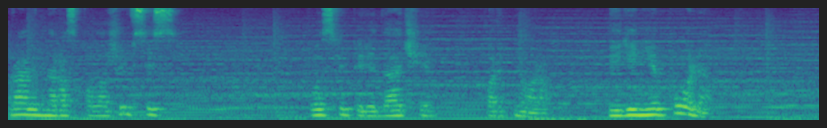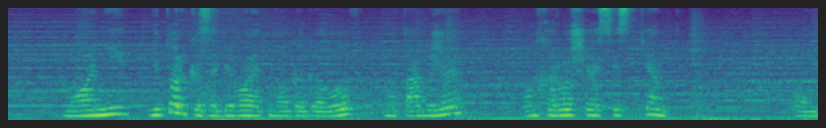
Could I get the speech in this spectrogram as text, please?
правильно расположившись после передачи партнера. Ведение поля. Муани не только забивает много голов, но также он хороший ассистент. Он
